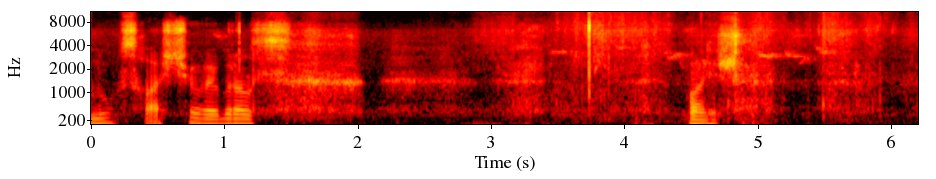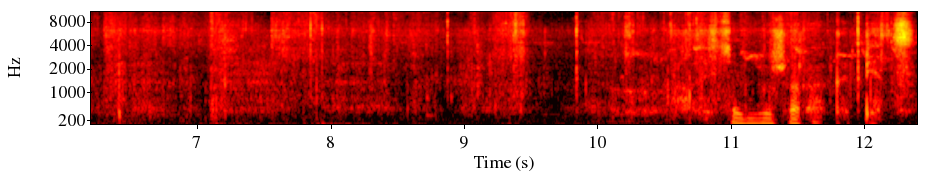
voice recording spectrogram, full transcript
Ну, з хащу вибрались. Але сьогодні жара, капець.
